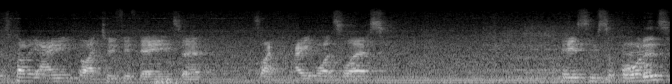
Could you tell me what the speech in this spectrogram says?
It's probably aiming for like 215, so it's like 8 watts less. Here's some supporters.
